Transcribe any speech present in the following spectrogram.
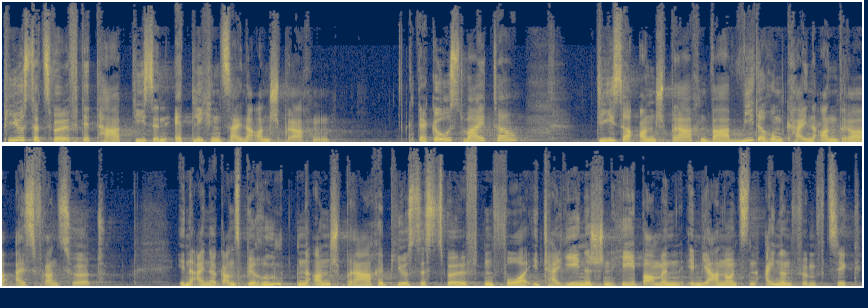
Pius XII. tat dies in etlichen seiner Ansprachen. Der Ghostwriter dieser Ansprachen war wiederum kein anderer als Franz Hört. In einer ganz berühmten Ansprache Pius XII. vor italienischen Hebammen im Jahr 1951,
